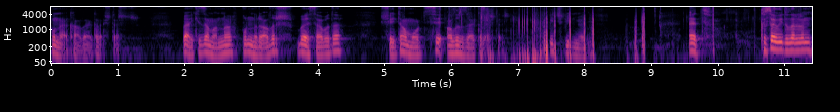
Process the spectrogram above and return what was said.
bunlar kaldı arkadaşlar. Belki zamanla bunları alır. Bu hesaba da şeytan mortisi alırız arkadaşlar. Hiç bilmiyorum. Evet. Kısa videoların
